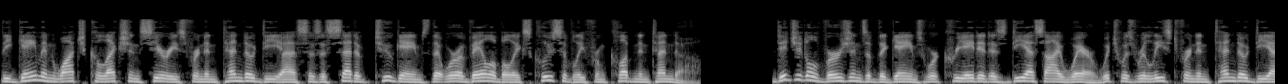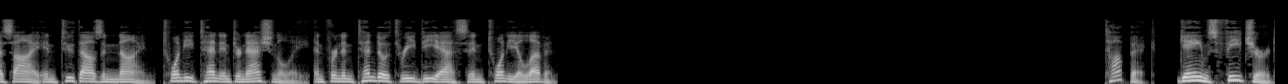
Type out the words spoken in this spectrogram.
The Game & Watch Collection series for Nintendo DS is a set of two games that were available exclusively from Club Nintendo. Digital versions of the games were created as DSiWare which was released for Nintendo DSi in 2009 2010 internationally and for Nintendo 3DS in 2011. Topic: Games featured.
